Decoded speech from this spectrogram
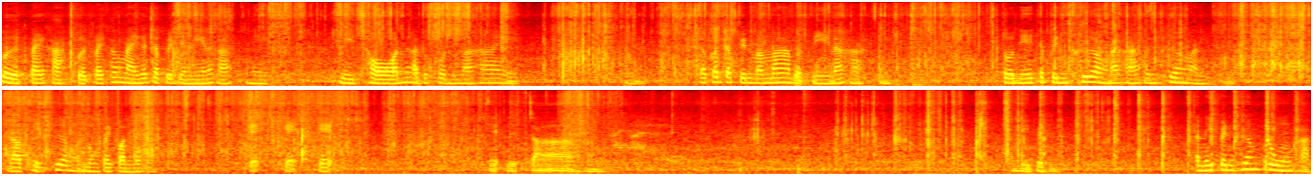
เปิดไปค่ะ เปิดไปข้างในก็จะเป็นอย่างนี้นะคะนี่มีช้อนค่ะ ทุกคนมาให้ แล้วก็จะเป็นมาม่าแบบนี้นะคะ ตัวนี้จะเป็นเครื่องนะคะ เป็นเครื่องมัน เราเทเครื่องมันลงไปก่อนเลยค่ะแกะแกะแกะ แกะเลยจ้าอันนี้เป็น อันนี้เป็นเครื่องปรุงค่ะ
